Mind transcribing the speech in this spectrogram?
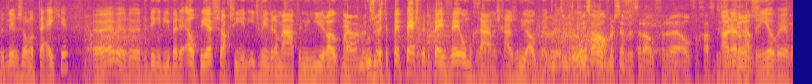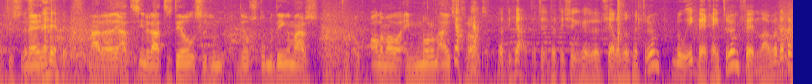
Dat liggen ze al een tijdje. Ja. Eh, de, de, de dingen die je bij de LPF zag, zie je in iets mindere mate nu hier ook. Maar Ja, hebben hoe ze met de pe- pers, met de PVV omgegaan is, gaan ze nu ook We met hebben het eh, met Chris. Alberts hebben we het erover eh, over gehad. Het is Oh, nou, daar gaan we het niet over hebben. het is, nee, maar ja, het is inderdaad, het is deel, ze doen deels stomme dingen, maar het wordt ook allemaal enorm uitvergroot. ja, dat, is- ja dat, dat is hetzelfde als met Trump. Ik bedoel, ik ben geen Trump-fan, laten we dat even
